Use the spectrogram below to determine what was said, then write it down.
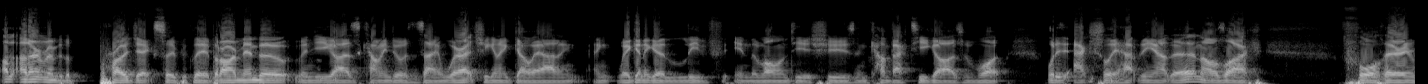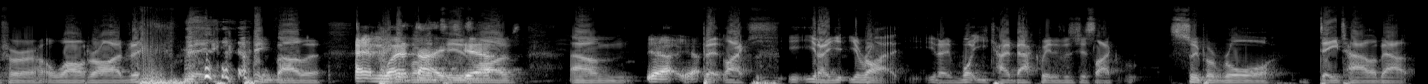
I, I don't remember the project super clear, but I remember when you guys coming to us and saying we're actually going to go out and, and we're going to go live in the volunteer shoes and come back to you guys with what what is actually happening out there. And I was like, "Oh, they're in for a, a wild ride." being father and weren't they? Yeah. Lives. Um, yeah, yeah. But like, you know, you're right. You know, what you came back with was just like super raw detail about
